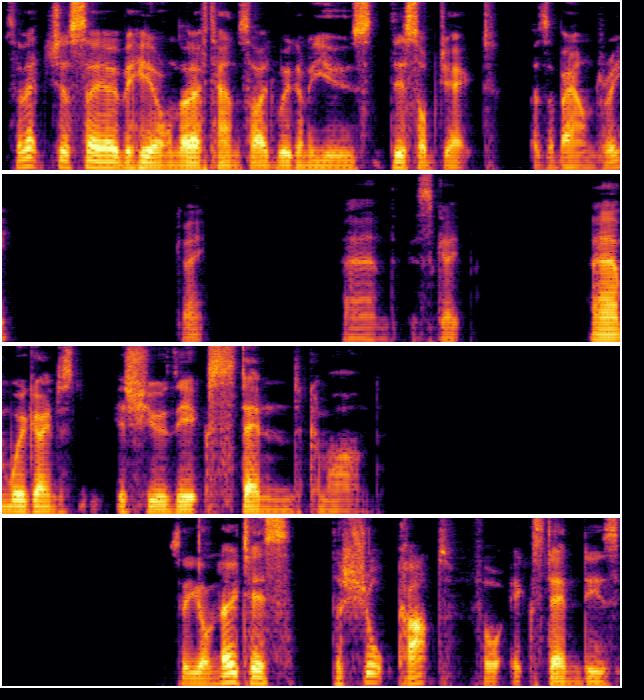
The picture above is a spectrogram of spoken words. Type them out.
So let's just say over here on the left hand side we're going to use this object as a boundary. Okay, and escape. And we're going to issue the extend command. So you'll notice the shortcut for extend is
